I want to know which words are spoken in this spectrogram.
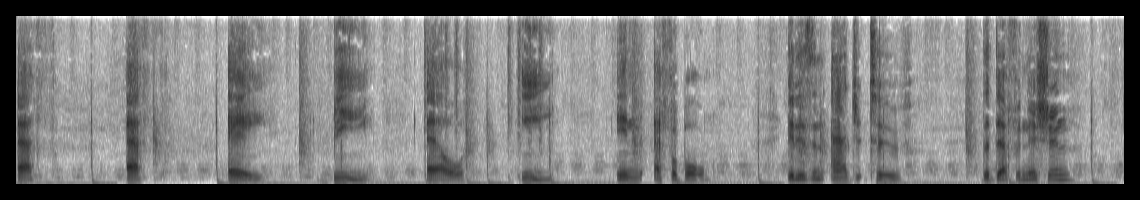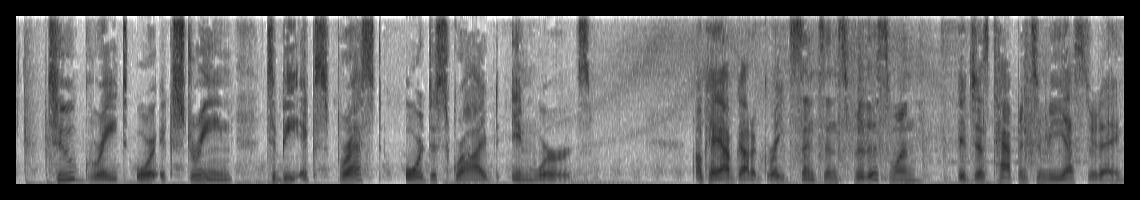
F F A B L E. Ineffable. It is an adjective. The definition too great or extreme to be expressed or described in words. Okay, I've got a great sentence for this one. It just happened to me yesterday.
